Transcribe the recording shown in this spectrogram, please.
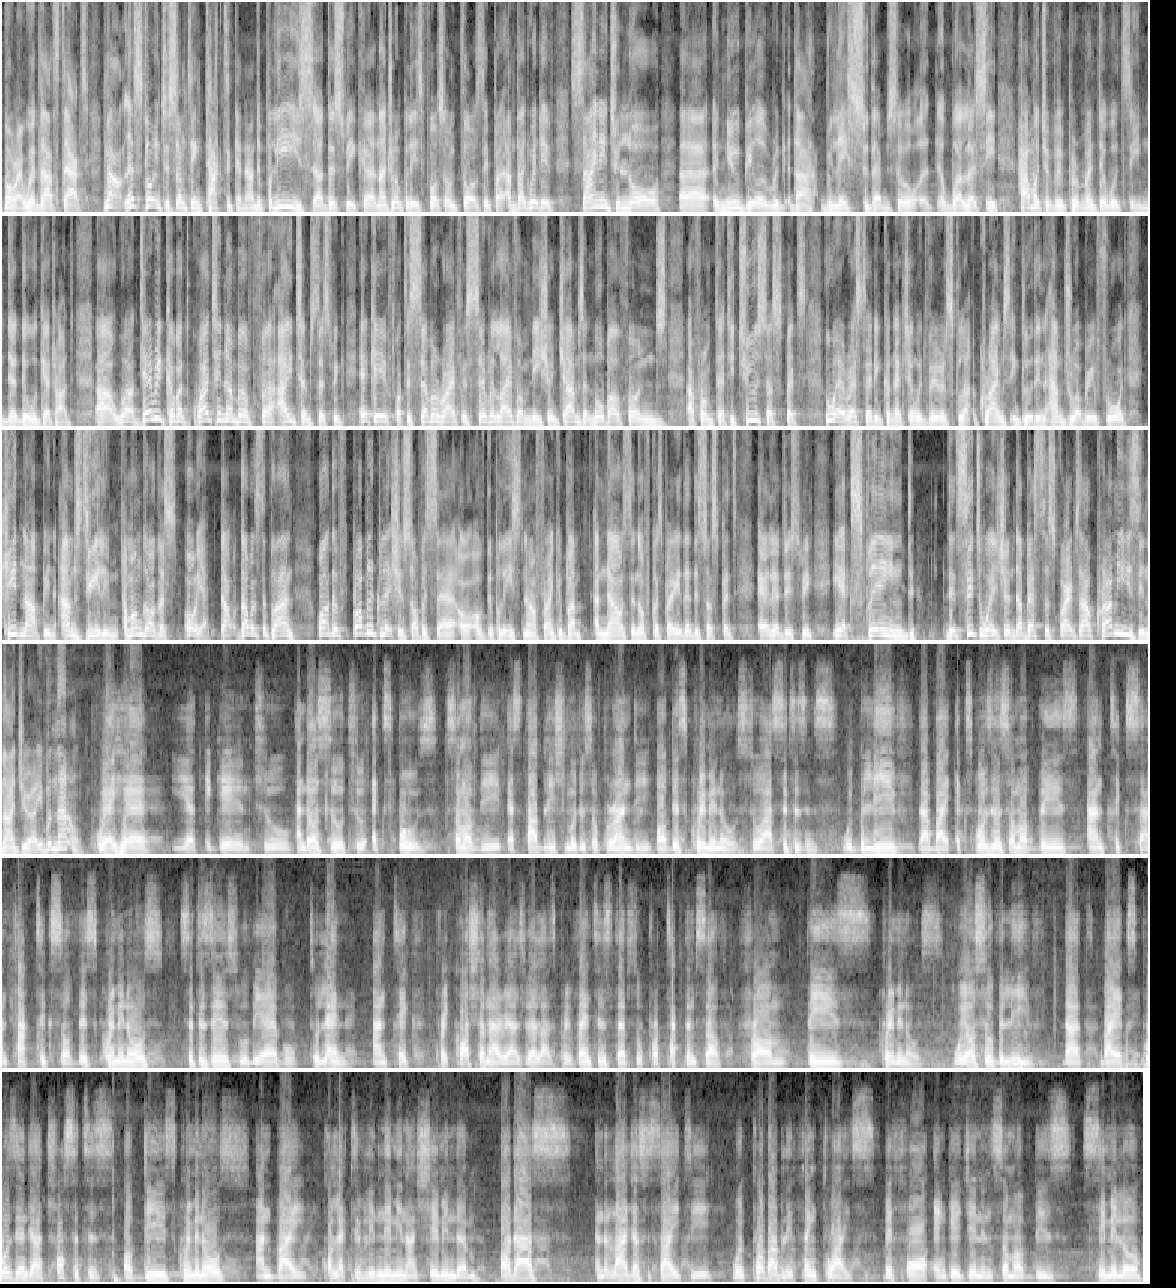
All right, well, that's that. Now, let's go into something tactical now. The police uh, this week, uh, Nigerian police force on Thursday, and by the way, they've signed into law uh, a new bill that relates to them. So, uh, well, let's see how much of improvement they would see, they, they will get out. Uh, well, they recovered quite a number of uh, items this week AK 47 rifles, several live ammunition, jams, and mobile phones from 32 suspects who were arrested in connection with various crimes, including armed robbery fraud, kidnapping, arms dealing, among others. Oh, yeah, that, that was the plan. Well, the public relations officer of, of the police now, Frank Mba, announced and, of course, paraded the suspects earlier this week. He explained the situation that best describes how crime is in Nigeria even now. We are here yet again to and also to expose some of the established modus operandi of these criminals to our citizens. We believe that by exposing some of these antics and tactics of these criminals, citizens will be able to learn and take precautionary as well as preventing steps to protect themselves from these criminals. We also believe that by exposing the atrocities of these criminals and by collectively naming and shaming them, others in the larger society will probably think twice before engaging in some of these similar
